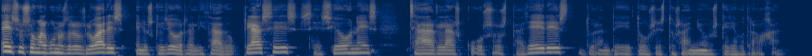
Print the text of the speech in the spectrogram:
esos son algunos de los lugares en los que yo he realizado clases, sesiones, charlas, cursos, talleres durante todos estos años que llevo trabajando.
